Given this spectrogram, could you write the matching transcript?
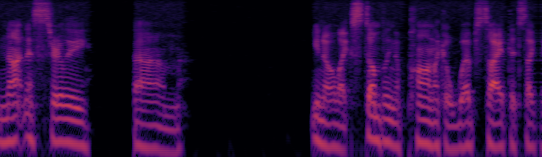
not necessarily um you know, like stumbling upon like a website that's like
